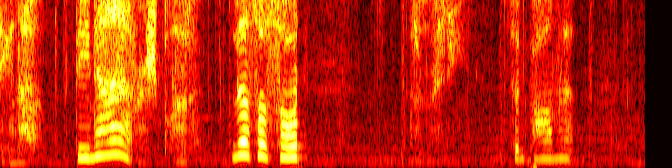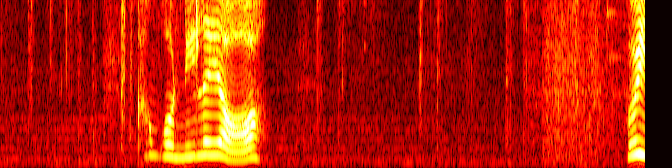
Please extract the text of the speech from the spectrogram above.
Dina, ดีน่า fresh blood. เลือดสด I'm ready. ๆฉันพร้อมแล้ว ข้างบนนี้เลยเหรอ เฮ้ย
